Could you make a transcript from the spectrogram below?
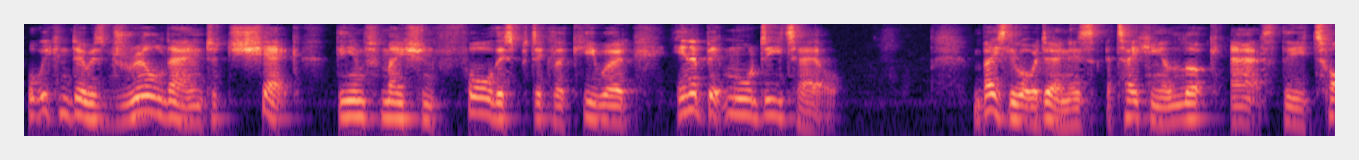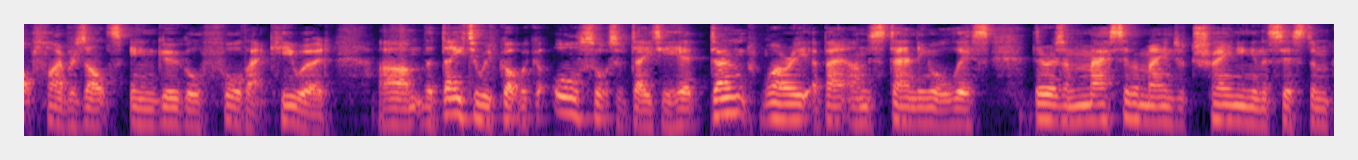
what we can do is drill down to check the information for this particular keyword in a bit more detail. Basically what we're doing is taking a look at the top five results in Google for that keyword. Um, the data we've got, we've got all sorts of data here. Don't worry about understanding all this. There is a massive amount of training in the system,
